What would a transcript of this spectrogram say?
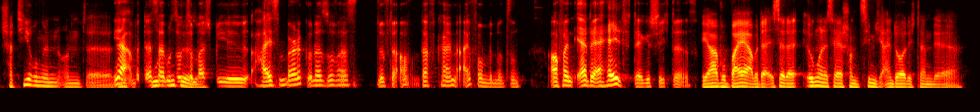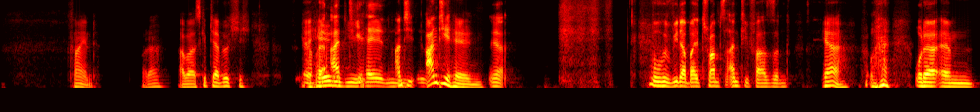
Schattierungen und äh, Ja, aber deshalb so zum Beispiel Heisenberg oder sowas dürfte auch, darf kein iPhone benutzen. Auch wenn er der Held der Geschichte ist. Ja, wobei, aber da ist ja, da, irgendwann ist er ja schon ziemlich eindeutig dann der Feind, oder? Aber es gibt ja wirklich äh, Ja, Helden, Anti-Helden. Anti, Anti-Helden. Ja. Wo wir wieder bei Trumps Antifa sind. Ja, oder, oder, ähm,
